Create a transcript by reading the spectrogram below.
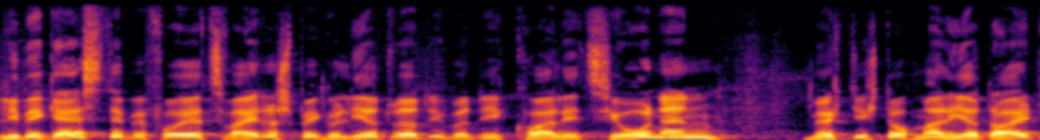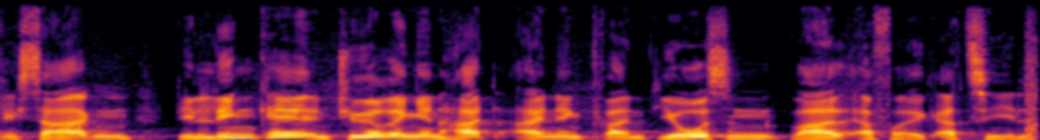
Liebe Gäste, bevor jetzt weiter spekuliert wird über die Koalitionen, möchte ich doch mal hier deutlich sagen, die Linke in Thüringen hat einen grandiosen Wahlerfolg erzielt.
